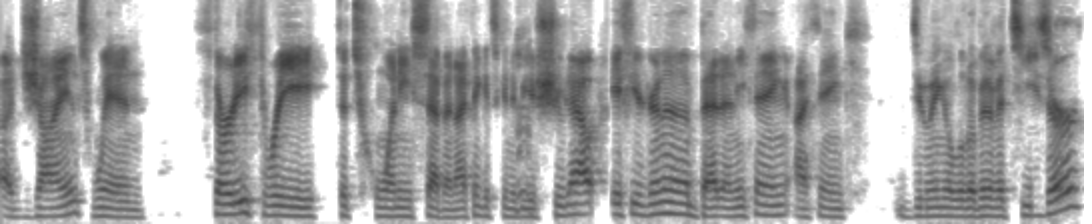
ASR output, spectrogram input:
a Giants win 33 to 27. I think it's going to be a shootout. If you're going to bet anything, I think doing a little bit of a teaser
